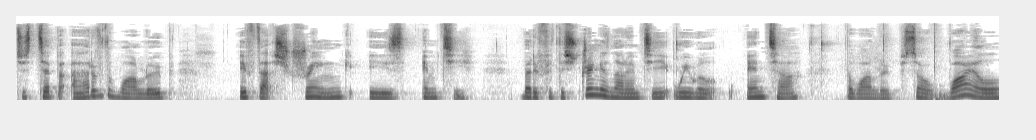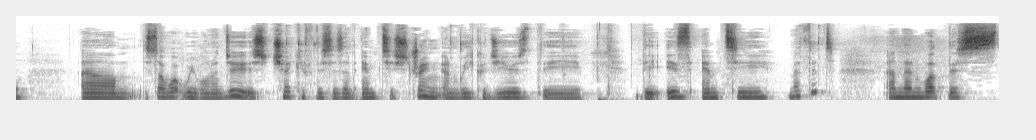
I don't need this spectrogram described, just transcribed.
to step out of the while loop if that string is empty. But if the string is not empty, we will enter the while loop. So while um, so what we want to do is check if this is an empty string and we could use the, the is empty method. And then what this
